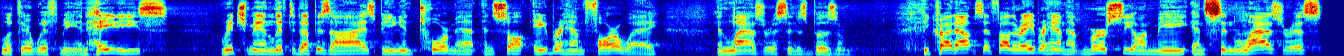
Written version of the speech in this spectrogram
Look there with me. In Hades, rich man lifted up his eyes, being in torment, and saw Abraham far away and Lazarus in his bosom. He cried out and said, Father Abraham, have mercy on me and send Lazarus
